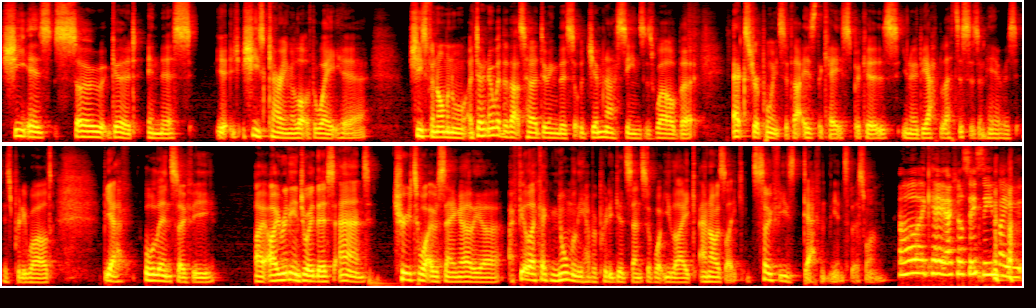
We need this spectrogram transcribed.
she is so good in this. She's carrying a lot of the weight here. She's phenomenal. I don't know whether that's her doing the sort of gymnast scenes as well, but extra points if that is the case because you know the athleticism here is is pretty wild. But yeah, all in, Sophie. I, I really enjoyed this, and true to what I was saying earlier, I feel like I normally have a pretty good sense of what you like, and I was like, Sophie's definitely into this one. Oh, okay. I feel so seen by you.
